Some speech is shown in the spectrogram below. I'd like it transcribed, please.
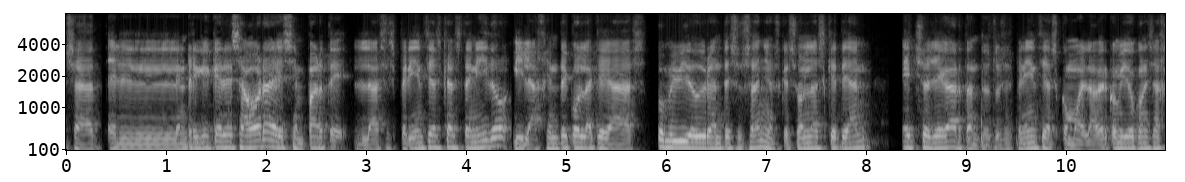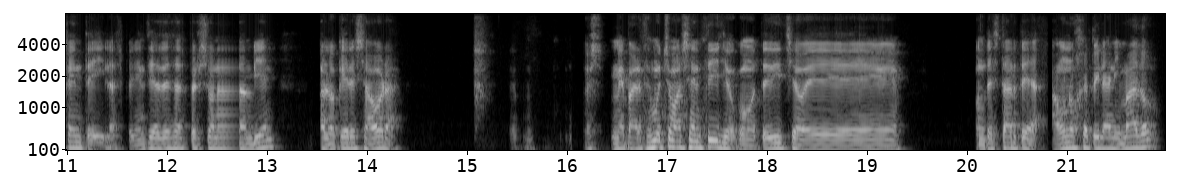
O sea, el Enrique que eres ahora es en parte las experiencias que has tenido y la gente con la que has convivido durante esos años, que son las que te han hecho llegar tanto tus experiencias como el haber comido con esa gente y las experiencias de esas personas también a lo que eres ahora. Pues me parece mucho más sencillo, como te he dicho, eh, contestarte a un objeto inanimado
